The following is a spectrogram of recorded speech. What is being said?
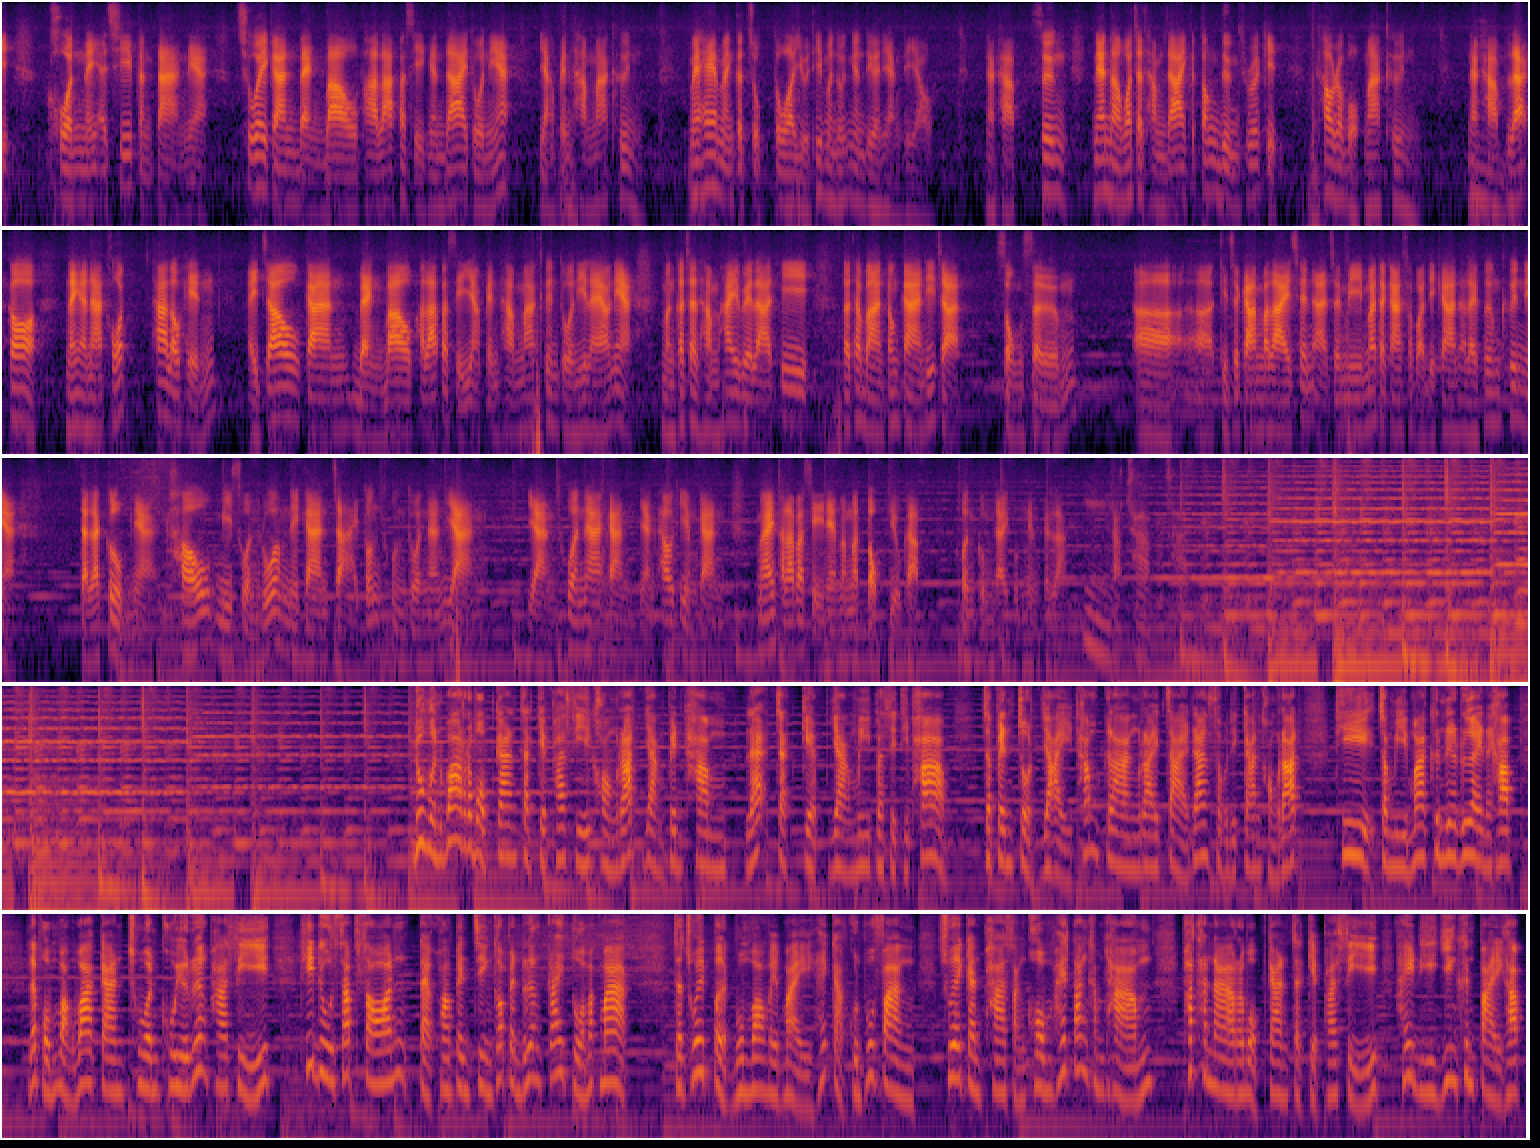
คนในอาชีพต่างๆเนี่ยช่วยการแบ่งเบาภาระภาษีเงินได้ตัวเนี้ยอย่างเป็นธรรมมากขึ้น ไม่ให้มันกระจุกตัวอยู่ที่มนุษย์เงินเดือนอย่างเดียวนะครับ ซึ่งแน่นอนว่าจะทำได้ก็ต้องดึงธุรกิจ เข้าระบบมากขึ้นนะครับ และก็ในอนาคตถ้าเราเห็นไอ้เจ้าการแบ่งเบาภาระภาษีอย่างเป็นธรรมมากขึ้นตัวนี้แล้วเนี่ยมันก็จะทำให้เวลาที่รัฐบาลต้องการที่จะส่งเสริมเอ่อเอ่อกิจกรรมอะไร เช่น อาจจะมีมาตรการสวัสดิการอะไรเพิ่มขึ้นเนี่ยแต่ละกลุ่มเนี่ยเขามีส่วนร่วมในการจ่ายต้นทุนตัวนั้นอย่างอย่างทั่วหน้ากันอย่างเท่าเทียมกัน ไม่ให้ภาระภาษีเนี่ยมันมาตกอยู่กับคนกลุ่มใดกลุ่มหนึ่งเป็นหลักอืมครับครับ ดูเหมือนว่าระบบการจัดเก็บภาษีของรัฐอย่างเป็นธรรม และจัดเก็บอย่างมีประสิทธิภาพ จะเป็นโจทย์ใหญ่ท่ามกลางรายจ่ายด้านสวัสดิการของรัฐ ที่จะมีมากขึ้นเรื่อยๆนะครับและผมหวังว่าการชวนคุยเรื่องภาษี ที่ดูซับซ้อน แต่ความเป็นจริงก็เป็นเรื่องใกล้ตัวมากๆ จะช่วยเปิดมุมมองใหม่ๆ ให้กับคุณผู้ฟัง ช่วยกันพาสังคมให้ตั้งคำถาม พัฒนาระบบการจัดเก็บภาษีให้ดียิ่งขึ้นไปครับ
